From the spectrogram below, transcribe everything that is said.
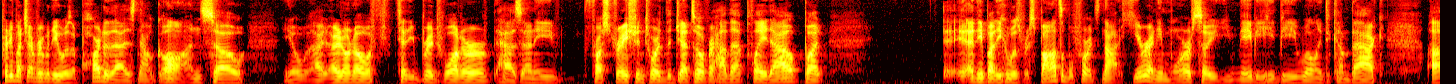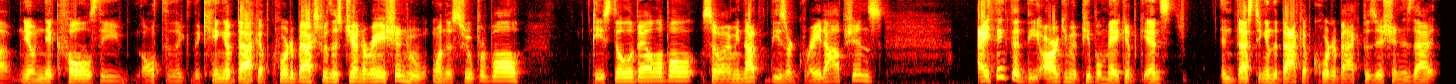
pretty much everybody who was a part of that is now gone. So, you know, I, I don't know if Teddy Bridgewater has any frustration toward the Jets over how that played out, but anybody who was responsible for it's not here anymore. So you, maybe he'd be willing to come back. Uh, you know, Nick Foles, the, the the king of backup quarterbacks for this generation, who won the Super Bowl, he's still available. So I mean, not that these are great options. I think that the argument people make against investing in the backup quarterback position is that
